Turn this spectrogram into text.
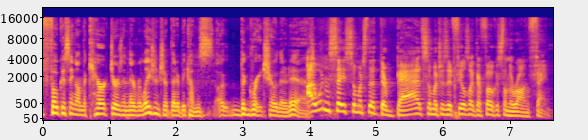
focusing on the characters and their relationship that it becomes uh, the great show that it is. I wouldn't say so much that they're bad, so much as it feels like they're focused on the wrong thing.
